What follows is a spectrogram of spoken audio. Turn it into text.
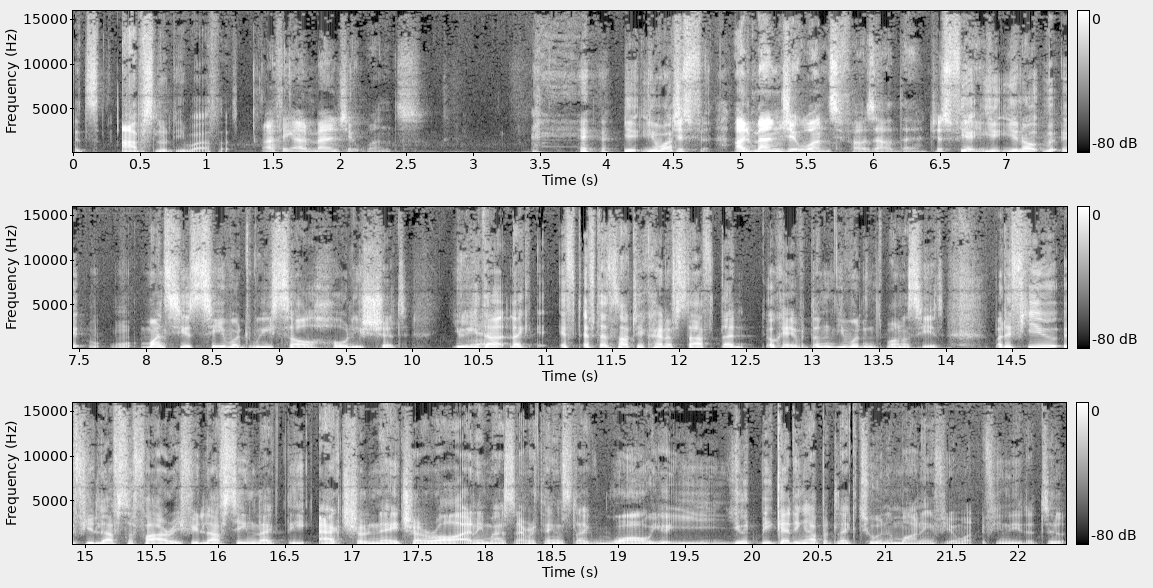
it's absolutely worth it. I think I'd manage it once. You, you watch? Just I'd manage it once if I was out there. Just for yeah, you. you, you know, it, once you see what we saw, holy shit! You Yeah. either like if, if that's not your kind of stuff, then okay, but then you wouldn't want to see it. But if you if you love safari, if you love seeing like the actual nature, raw animals and everything, it's like whoa, you you'd be getting up at like two in the morning if you want if you needed to.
